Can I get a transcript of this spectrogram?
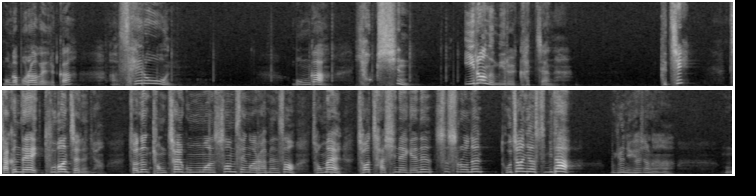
뭔가 뭐라고 해야 될까? 아, 새로운 뭔가 혁신 이런 의미를 갖잖아. 그치? 자, 근데 두 번째는요. 저는 경찰 공무원 수험 생활을 하면서 정말 저 자신에게는 스스로는 도전이었습니다. 뭐 이런 얘기 하잖아. 음,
